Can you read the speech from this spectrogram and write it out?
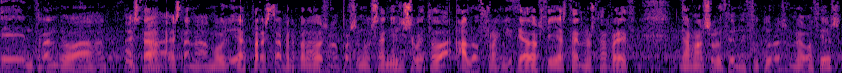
eh, entrando a, esta, nueva movilidad para estar preparados en los próximos años y sobre todo a, los franquiciados que ya están en nuestra red dar una solución de futuro a sus negocios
